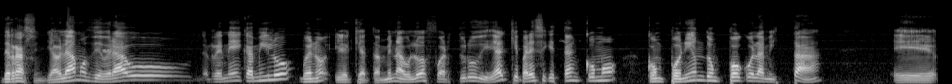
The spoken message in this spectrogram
de Racing. Ya hablamos de Bravo, René Camilo, bueno, y el que también habló fue Arturo Vidal, que parece que están como componiendo un poco la amistad, eh,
